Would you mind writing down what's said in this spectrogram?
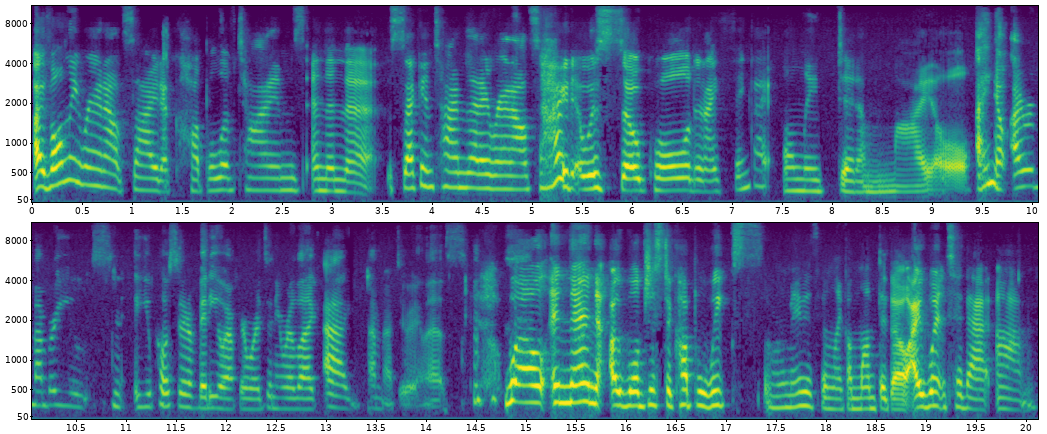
I've only ran outside a couple of times. And then the second time that I ran outside, it was so cold. And I think I only did a mile. i know i remember you you posted a video afterwards and you were like I, i'm not doing this Well, and then, uh, well, just a couple weeks, or maybe it's been like a month ago, I went to that, um,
